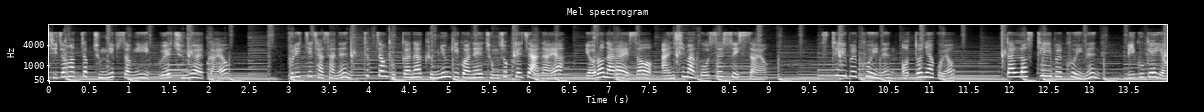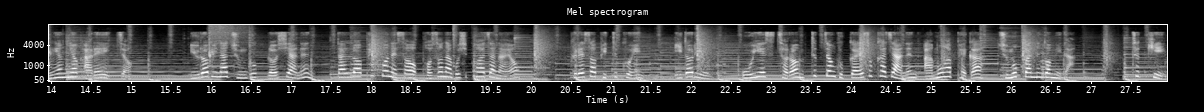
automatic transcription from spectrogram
지정학적 중립성이 왜 중요할까요? 브릿지 자산은 특정 국가나 금융기관에 종속되지 않아야 여러 나라에서 안심하고 쓸 수 있어요. 스테이블 코인은 어떠냐고요? 달러 스테이블 코인은 미국의 영향력 아래에 있죠. 유럽이나 중국, 러시아는 달러 패권에서 벗어나고 싶어 하잖아요. 그래서 비트코인, 이더리움, OES처럼 특정 국가에 속하지 않은 암호화폐가 주목받는 겁니다. 특히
